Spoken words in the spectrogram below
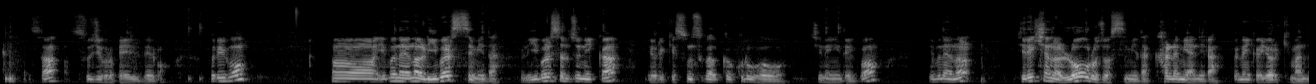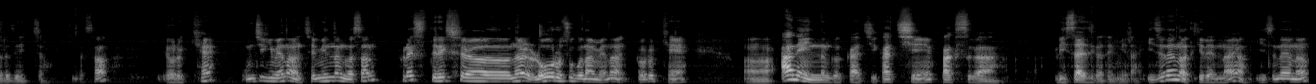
그래서 수직으로 배열되고 그리고 어, 이번에는 reverse입니다. reverse를 주니까 이렇게 순서가 거꾸로 진행이 되고 이번에는 direction을 row로 줬습니다. 칼럼이 아니라 그러니까 이렇게 만들어져 있죠. 그래서 이렇게 움직이면은 재밌는 것은 flex direction을 row로 주고 나면은 이렇게 어, 안에 있는 것까지 같이 박스가 resize가 됩니다. 이전에는 어떻게 됐나요? 이전에는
